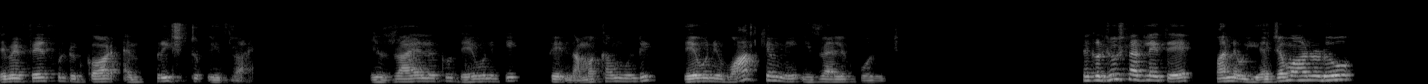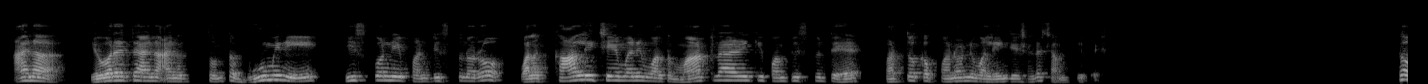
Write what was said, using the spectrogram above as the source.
they may faithful to God and preach to Israel ఇజ్రాయెల్కు దేవునికి నమ్మకం ఉండి దేవుని వాక్యంని ఇజ్రాయెల్కు బోధించారు ఇక్కడ చూసినట్లయితే మన యజమానుడు ఆయన ఎవరైతే ఆయన ఆయన సొంత భూమిని తీసుకొని పండిస్తున్నారో వాళ్ళని ఖాళీ చేయమని వాళ్ళతో మాట్లాడడానికి పంపిస్తుంటే ప్రతి ఒక్క పనుని వాళ్ళు ఏం చేసింటే చంపివేశారు సో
